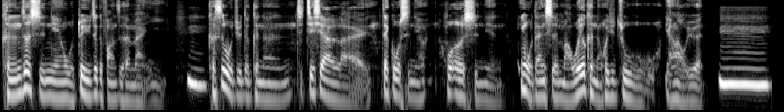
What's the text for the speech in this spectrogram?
可能这十年我对于这个房子很满意，嗯，可是我觉得可能接下来再过十年或二十年，因为我单身嘛，我有可能会去住养老院。嗯，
